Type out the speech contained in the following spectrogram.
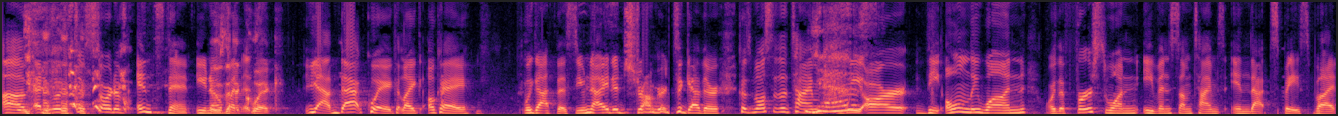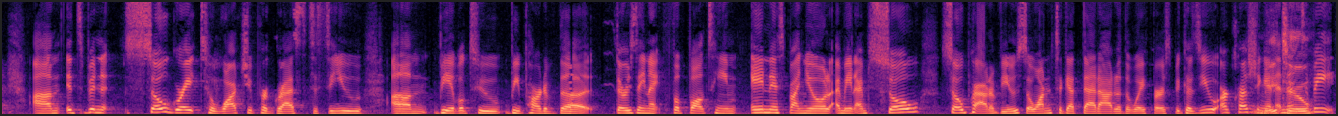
Um, and it was just sort of instant, you know. It was that quick yeah, that quick. Like, okay, we got this. United, stronger together. Because most of the time Yes. we are the only one or the first one, even sometimes in that space. But um, it's been so great to watch you progress, to see you um, be able to be part of the Thursday night football team in Espanol. I mean, I'm so, so proud of you. So wanted to get that out of the way first because you are crushing it. Me and then to be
